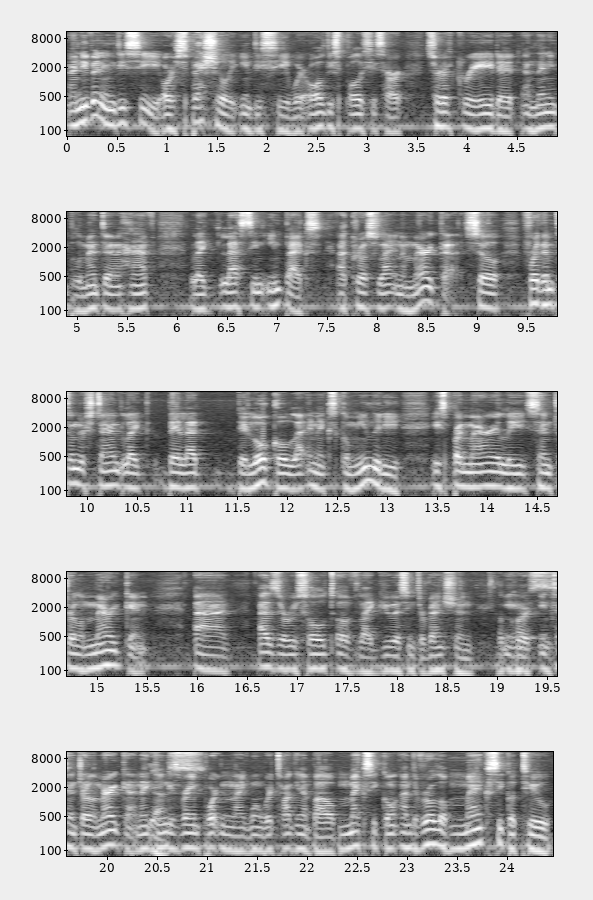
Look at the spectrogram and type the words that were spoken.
And even in DC, or especially in DC, where all these policies are sort of created and then implemented and have like lasting impacts across Latin America. So for them to understand like the the local Latinx community is primarily Central American. Uh, as a result of like U.S. intervention in, in, Central America, and I yes. think it's very important, like when we're talking about Mexico and the role of Mexico too,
